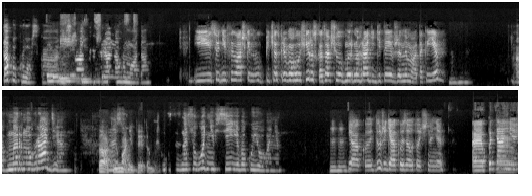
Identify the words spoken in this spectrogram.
та Покровська міська територіальна громада. І сьогодні Філашкін під час прямого ефіру сказав, що в Мирнограді дітей вже нема. Так і є? В Мирнограді Так, На нема сьогодні. дітей там вже. на сьогодні всі евакуйовані. Дякую, дуже дякую за уточнення. Е, Питання Е,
